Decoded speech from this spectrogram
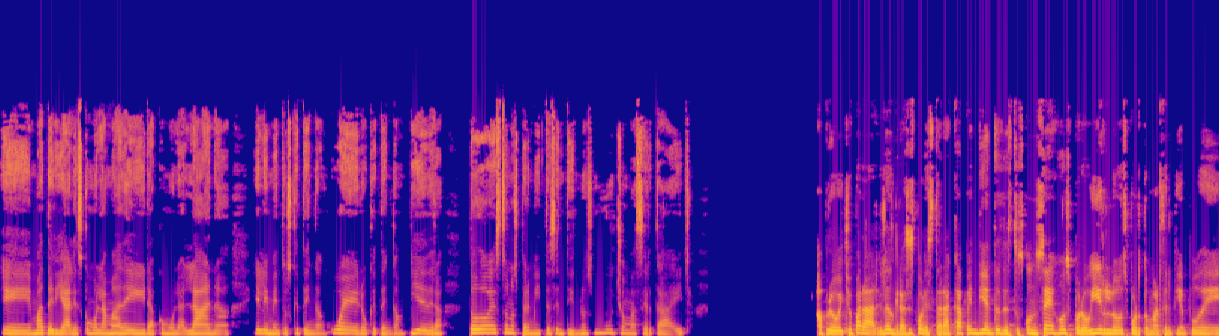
eh, materiales como la madera, como la lana, elementos que tengan cuero, que tengan piedra. Todo esto nos permite sentirnos mucho más cerca a ella. Aprovecho para darles las gracias por estar acá pendientes de estos consejos, por oírlos, por tomarse el tiempo de,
